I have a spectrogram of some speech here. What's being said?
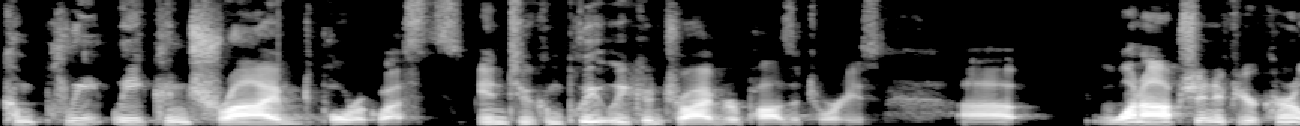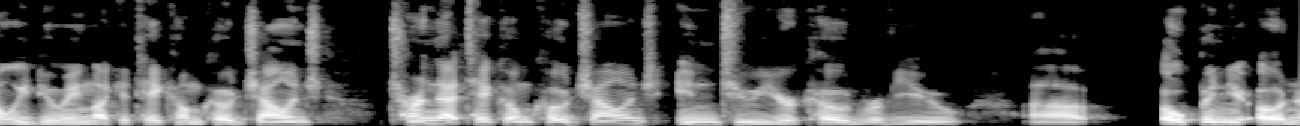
completely contrived pull requests into completely contrived repositories. Uh, one option, if you're currently doing like a take-home code challenge, turn that take-home code challenge into your code review. Uh, open your own,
